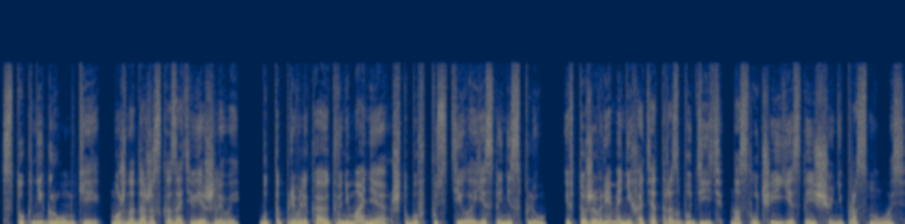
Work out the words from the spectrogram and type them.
Стук негромкий, можно даже сказать вежливый, будто привлекают внимание, чтобы впустила, если не сплю, и в то же время не хотят разбудить, на случай, если еще не проснулась.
